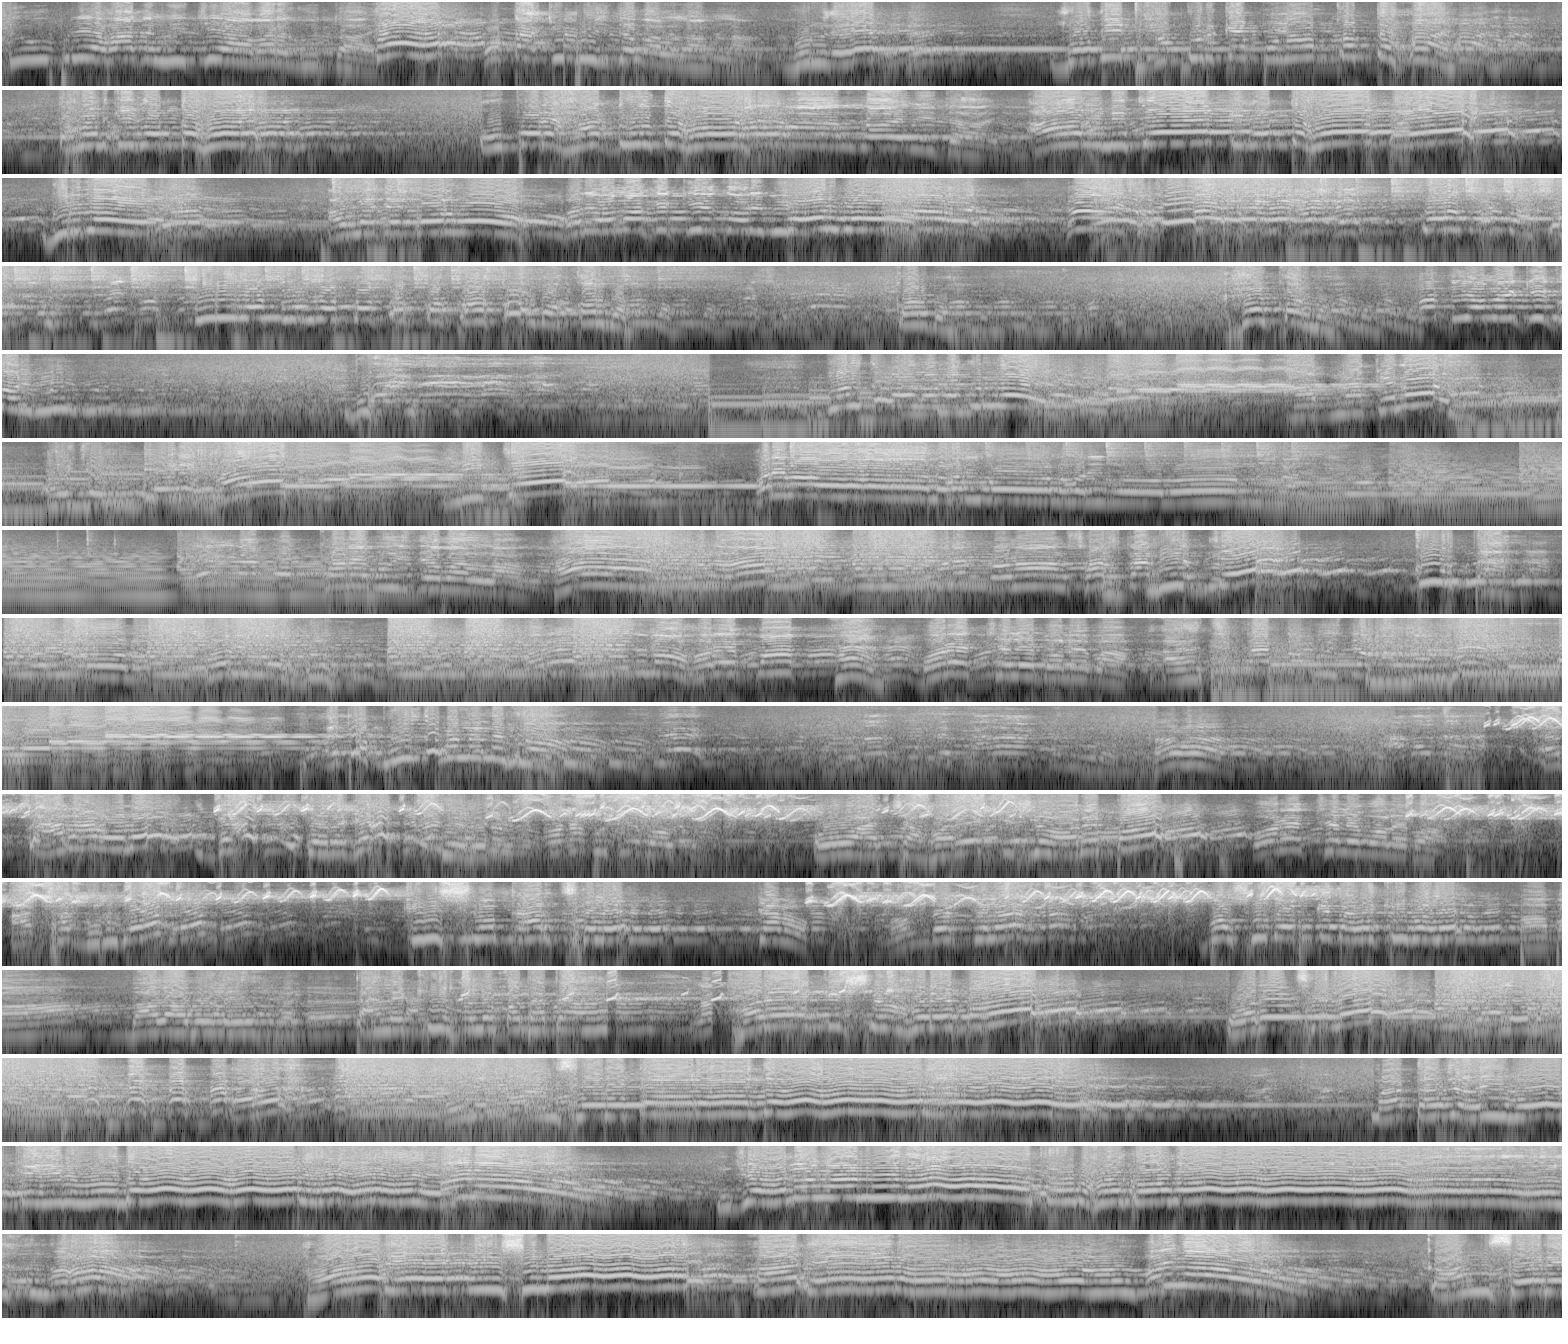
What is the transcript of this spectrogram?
তুই উপরে হাত নিচে আবার গুতায় হ্যাঁ। ওটা কি বুঝতে পারলাম না। গুরুদেব যদি ঠাকুরকে প্রণাম করতে হয় তখন কি করতে হয়? উপরে হাত তুলতে হয়। আর নিচে কি করতে হয়? পায়ে গুরুদেব আল্লাহকে করব। আরে আমাকে কি করবি? করব। এই, গুরুদেব গুরুদেব ক- ক- ক- ক- করব। করব করব। হ্যাঁ করব তুই আমায় কি করবি? উপরে হাত নিচে। ওটা বুঝিয়ে বলতো ও আচ্ছা হরে কৃষ্ণ হরে পরের ছেলে বলে বাপ। আচ্ছা গুরুদেব কৃষ্ণ কার ছেলে? কেন? নন্দের ছেলে? বসুদেবকে তাহলে কি বলে? বাবা। বাবা বলে। তাহলে কি হলো কথাটা? হরে কৃষ্ণ হরে পাপ। পরে ছেলে? বলে মাতা জৈব কিরুদারে। জনমানুরাত ভগবান। হরে কৃষ্ণ হরে রাম। কংসের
